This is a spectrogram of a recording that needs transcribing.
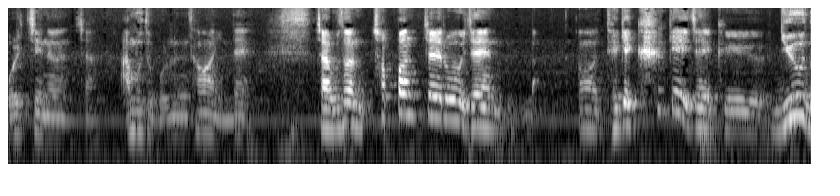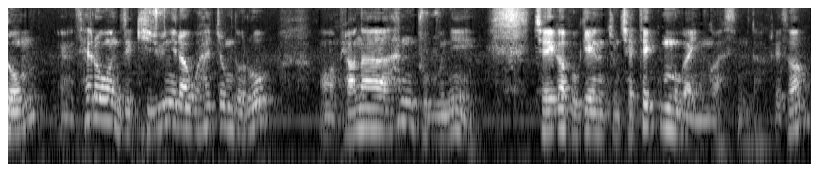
올지는 자, 아무도 모르는 상황인데 자 우선 첫 번째로 이제 어, 되게 크게 이제 그 뉴놈 예, 새로운 이제 기준이라고 할 정도로 어, 변화한 부분이 제가 보기에는 좀 재택근무가 있는 것 같습니다. 그래서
